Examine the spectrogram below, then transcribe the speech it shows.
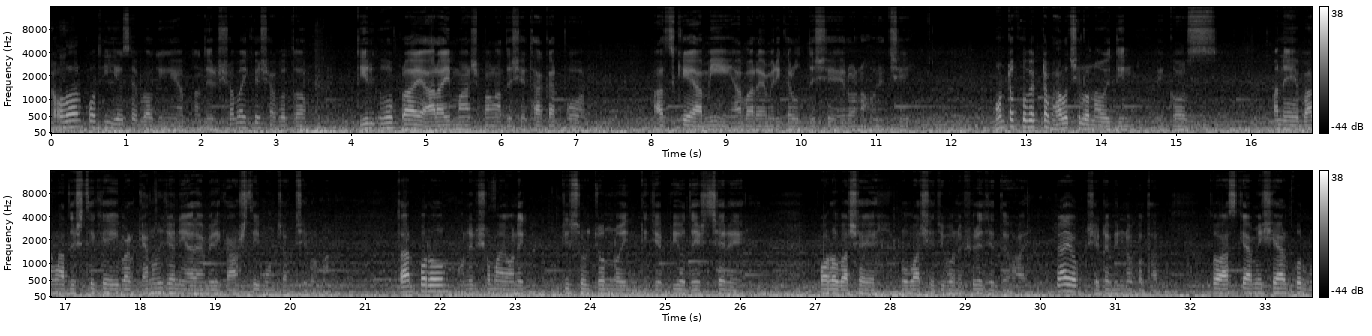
চলার পথে ইয়েসে ব্লগিংয়ে আপনাদের সবাইকে স্বাগতম। দীর্ঘ প্রায় আড়াই মাস বাংলাদেশে থাকার পর আজকে আমি আবার আমেরিকার উদ্দেশ্যে রওনা হয়েছি। মনটা খুব একটা ভালো ছিল না ওই দিন বিকজ মানে বাংলাদেশ থেকে এবার কেনই জানি আর আমেরিকা আসতেই মন চাচ্ছিল না। তারপরও অনেক সময় অনেক কিছুর জন্যই নিজের প্রিয় দেশ ছেড়ে পরবাসে প্রবাসী জীবনে ফিরে যেতে হয়। যাই হোক সেটা ভিন্ন কথা। তো আজকে আমি শেয়ার করব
